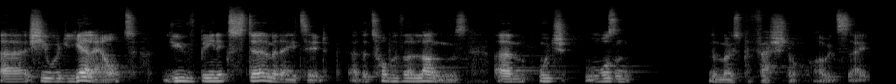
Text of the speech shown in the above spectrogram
uh, she would yell out, You've been exterminated at the top of her lungs, um, which wasn't the most professional, I would say.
